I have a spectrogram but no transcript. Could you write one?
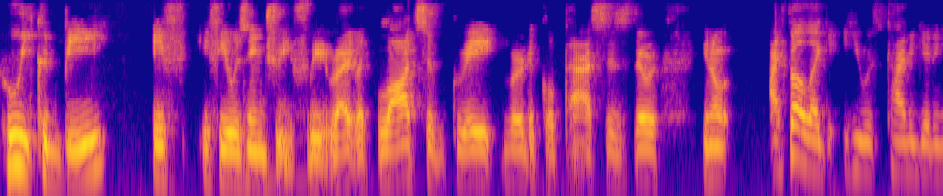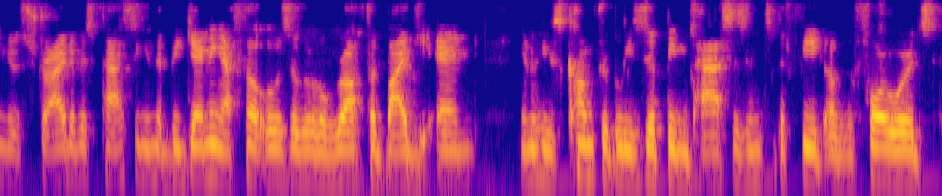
who he could be if if he was injury free, right? Like lots of great vertical passes. There you know, I felt like he was kind of getting the stride of his passing in the beginning. I felt it was a little rough, but by the end, you know, he was comfortably zipping passes into the feet of the forwards.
